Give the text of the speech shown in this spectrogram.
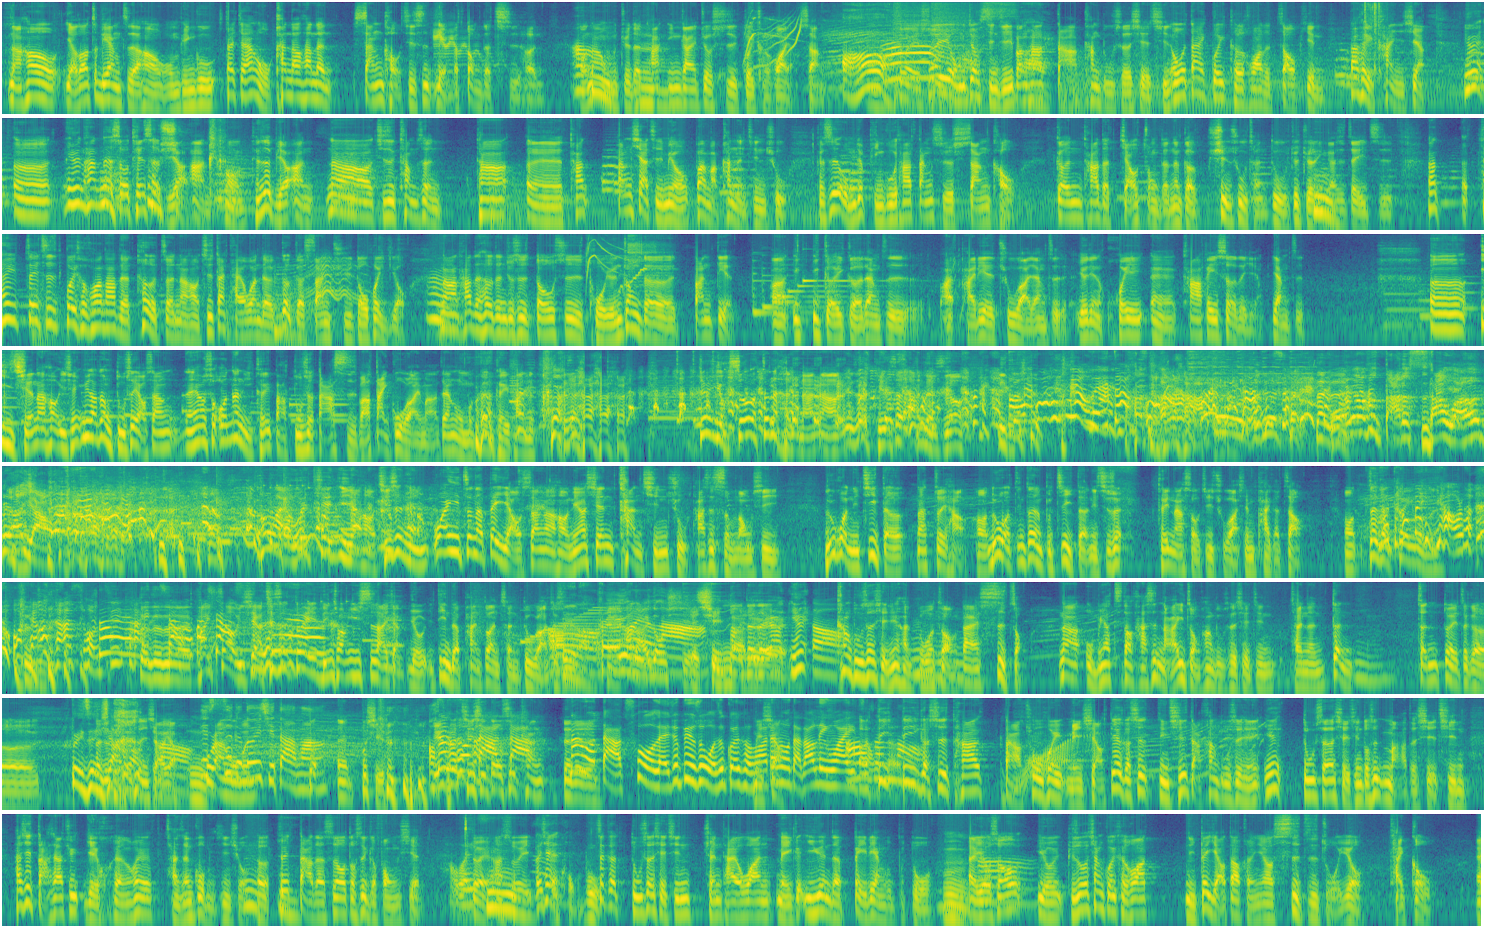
然后咬到这个样子哈，我们评估再加上我看到它的伤口其实是两个洞的齿痕，哦，那我们觉得它应该就是龟壳花咬伤。哦，对，所以我们就紧急帮他打抗毒蛇血清。我带龟壳花的照片，大家可以看一下，因为呃，因为它那时候天色比较暗，哦，天色比较暗，那其实看不是很。他呃，他当下其实没有办法看得很清楚，可是我们就评估他当时的伤口跟它的脚肿的那个迅速程度，就觉得应该是这一只。那它这只龟壳花它的特征呢，哈，其实在台湾的各个山区都会有。那它的特征就是都是椭圆状的斑点啊，一一个一个这样子排排列出来，这样子有点灰呃咖啡色的样样子。呃，以前呢，哈，以前遇到这种毒蛇咬伤，人家说，哦，那你可以把毒蛇打死，把它带过来嘛，这样我们更可以判断。就有时候真的很难啊，有时候天色暗的时候，你真的看我们一段话，我要是打得死它，我还会被它咬。后来我会建议啊，哈，其实你万一真的被咬伤啊，哈，你要先看清楚它是什么东西。如果你记得，那最好。哦，如果真的不记得，你其实可以拿手机出来，先拍个照。哦，这个对被咬了，我要拿手机拍。对对对，拍照一下。其实对临床医师来讲，有一定的判断程度啊，就是看要用哪一种血清。对对对，要因为抗毒蛇血清很多种，大概四种。那我们要知道它是哪一种抗毒蛇血清，才能更针对这个。对症下药，不然我们都一起打吗？嗯，不行，因为它其实都是抗。那如果打错嘞，就比如说我是龟壳花，但是我打到另外一种。第第一个是它打错会没效，第二个是你其实打抗毒蛇血清，因为毒蛇血清都是马的血清，它是打下去也可能会产生过敏性休克，所以打的时候都是一个风险。对啊，所以而且这个毒蛇血清全台湾每个医院的备量都不多，嗯，哎，有时候有，比如说像龟壳花，你被咬到可能要四支左右才够。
